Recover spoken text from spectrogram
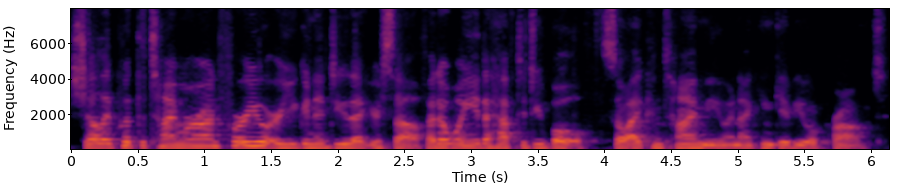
Shall I put the timer on for you or are you going to do that yourself? I don't want you to have to do both. So I can time you and I can give you a prompt.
